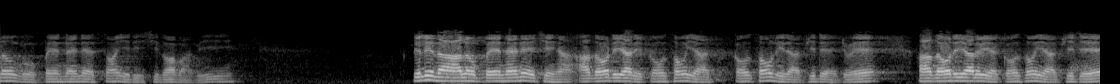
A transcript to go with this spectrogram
လုံးကိုပယ်နိုင်တဲ့စွမ်းရည်တွေရှိသွားပါပြီ ကိလေသာအလုံးပယ်နိုင်တဲ့အချိန်ဟာအာသောတရားတွေကုံဆုံးရာကုံဆုံးနေတာဖြစ်တဲ့အတွက်အာသောတရားတွေရဲ့ကုံဆုံးရာဖြစ်တဲ့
